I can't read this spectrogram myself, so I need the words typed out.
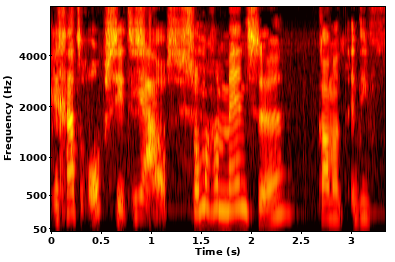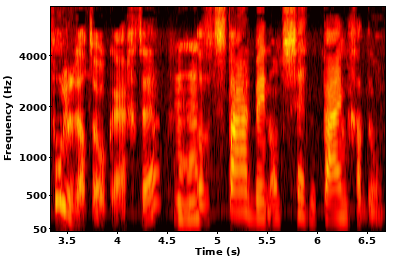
Je gaat erop zitten zelfs. Sommige mensen, kan het, die voelen dat ook echt, hè? Mhm. Dat het staartbeen ontzettend pijn gaat doen.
